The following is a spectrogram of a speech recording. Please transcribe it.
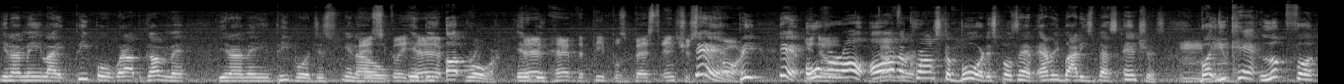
You know what I mean? Like people without the government. You know what I mean? People just you know Basically it'd have- be uproar. It'd have, be have the people's best interest yeah, pe- yeah. You know, overall, all gover- across the board, it's supposed to have everybody's best interest. But Mm-hmm. you can't look for.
